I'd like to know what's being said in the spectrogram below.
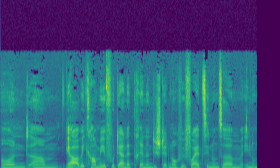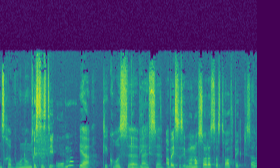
Und ähm, ja, aber ich kann mich von der nicht trennen. Die steht nach wie vor jetzt in, unserem, in unserer Wohnung. Ist das die oben? Ja, die große weiße. Aber ist es immer noch so, dass das drauf biegt, die Sache?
